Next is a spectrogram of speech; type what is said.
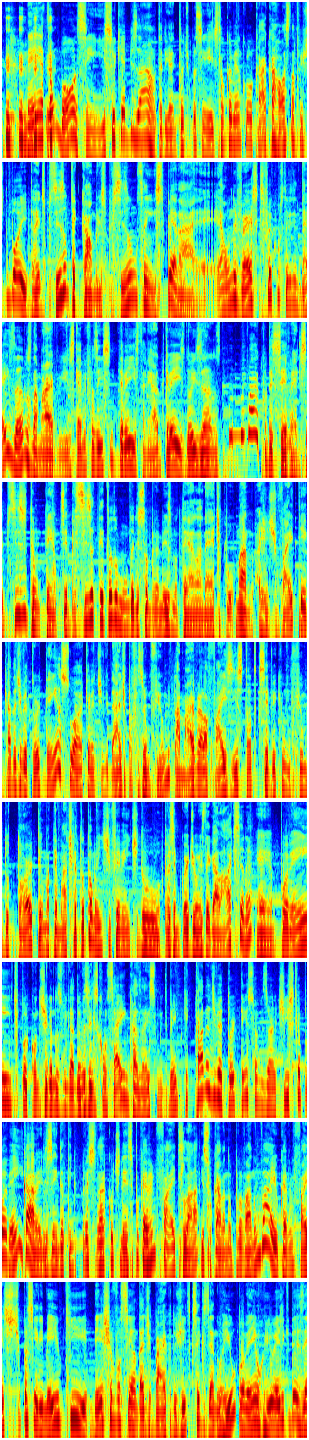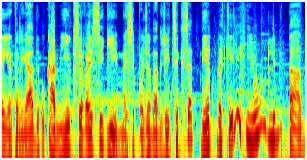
nem é tão bom assim. Isso que é bizarro, tá ligado? Então, tipo assim, eles estão querendo colocar a carroça na frente do boi. Então, eles precisam ter calma, eles precisam, assim, esperar. É, é um universo que foi construído em 10 anos na Marvel. E eles querem fazer isso em 3, tá ligado? 3, 2 anos. Não vai acontecer, velho. Você precisa ter um tempo. Você precisa ter todo mundo ali sobre a mesma tela, né? Tipo, mano, a gente vai ter, cada diretor tem a sua criatividade para fazer um filme. A Marvel, ela faz isso, tanto que você vê que um filme do Thor tem uma temática totalmente diferente do, por exemplo, Guardiões da Galáxia, né? É, porém, tipo, quando chega nos Vingadores, eles conseguem casar isso muito bem, porque cada diretor tem sua visão artística, porém, cara, eles ainda tem que prestar continência pro Kevin Feige lá. E se o cara não provar, não vai. O Kevin Feige, tipo assim, ele meio que deixa você andar de barco do jeito que você quiser no rio, porém o rio é ele que desenha, tá ligado? O caminho que você vai seguir, mas você pode andar do jeito que você quiser dentro daquele rio limitado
